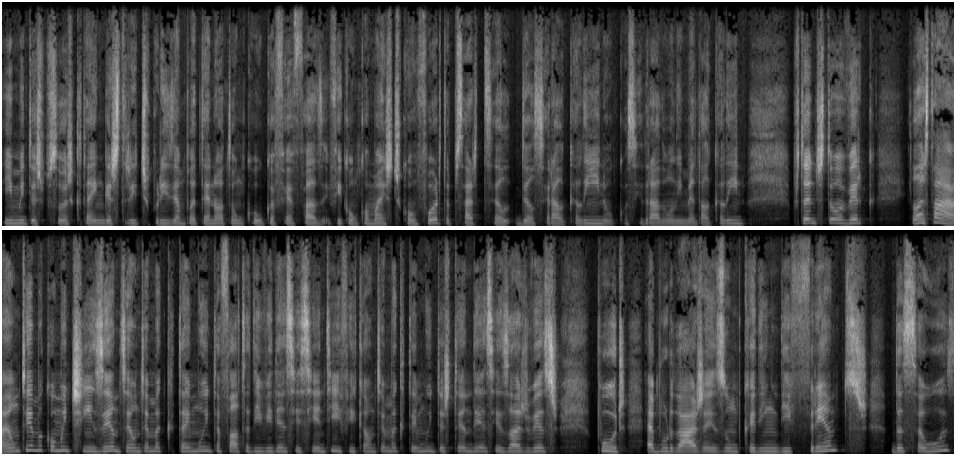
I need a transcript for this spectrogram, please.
e muitas pessoas que têm gastrites, por exemplo, até notam que o café fazem, ficam com mais desconforto, apesar de ser, dele ser alcalino, considerado um alimento alcalino. Portanto, estão a ver que, lá está, é um tema com muitos cinzentos, é um tema que tem muita falta de evidência científica, é um tema que tem muitas tendências, às vezes, por abordagens um bocadinho diferentes da saúde,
